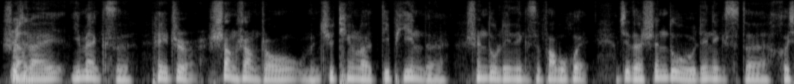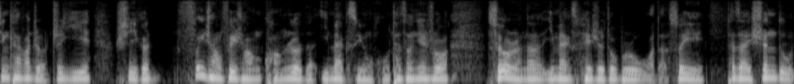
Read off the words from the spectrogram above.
说起来，Emacs 配置，上上周我们去听了 Deepin 的深度 Linux 发布会。我记得深度 Linux 的核心开发者之一是一个非常非常狂热的 Emacs 用户。他曾经说，所有人的 Emacs 配置都不如我的，所以他在深度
